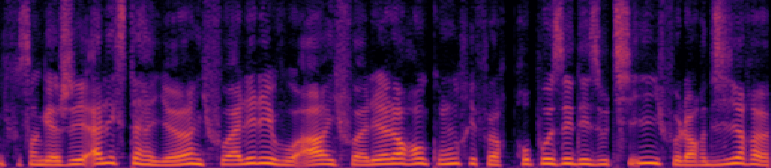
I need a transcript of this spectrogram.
Il faut s'engager à l'extérieur. Il faut aller les voir. Il faut aller à leur rencontre. Il faut leur proposer des outils. Il faut leur dire euh,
